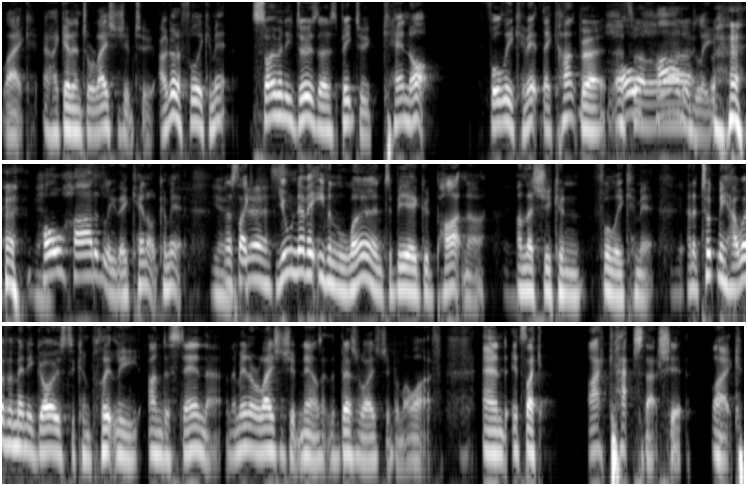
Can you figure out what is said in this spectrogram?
like I get into a relationship to, I got to fully commit. So many dudes that I speak to cannot fully commit. They can't Bro, wholeheartedly, wholeheartedly, they cannot commit. Yeah. And it's like Yes. you'll never even learn to be a good partner unless you can fully commit. And it took me however many goes to completely understand that. And I'm in a relationship now. It's like the best relationship in my life. And it's like I catch that shit like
